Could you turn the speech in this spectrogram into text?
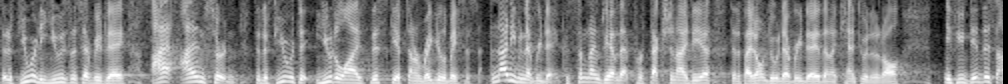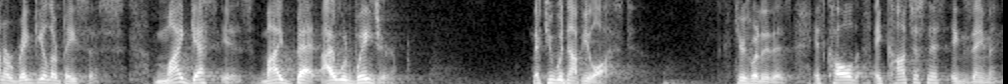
that if you were to use this every day, I, I'm certain that if you were to utilize this gift on a regular basis, not even every day, because sometimes we have that perfection idea that if I don't do it every day, then I can't do it at all. If you did this on a regular basis, my guess is, my bet, I would wager that you would not be lost. Here's what it is it's called a consciousness examen.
